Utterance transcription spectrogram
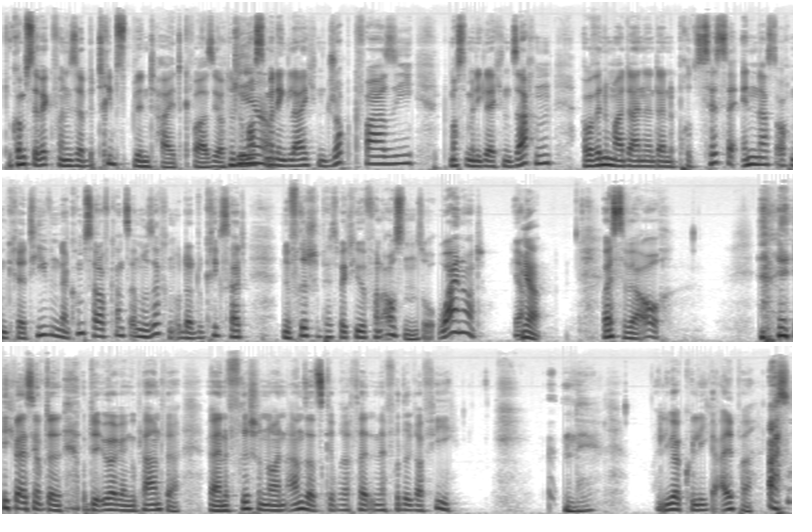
Du kommst ja weg von dieser Betriebsblindheit quasi auch. Ne? Du Genau. machst immer den gleichen Job quasi, du machst immer die gleichen Sachen, aber wenn du mal deine, deine Prozesse änderst, auch im Kreativen, dann kommst du halt auf ganz andere Sachen. Oder du kriegst halt eine frische Perspektive von außen. So, why not? ja. Weißt du, wer auch? ich weiß nicht, ob der, ob der Übergang geplant war, wer einen frischen neuen Ansatz gebracht hat in der Fotografie. Nee. Mein lieber Kollege Alper. Ach so.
